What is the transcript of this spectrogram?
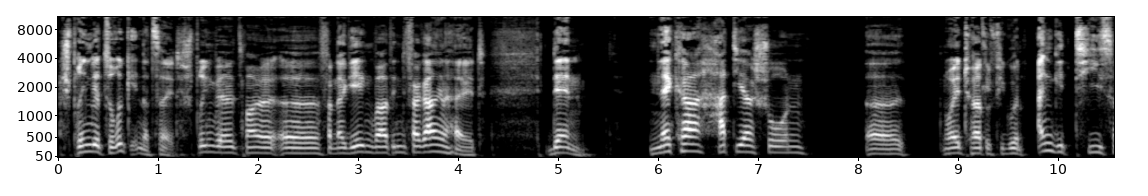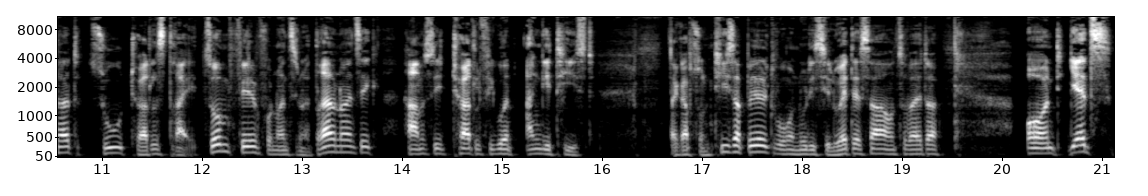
springen wir zurück in der Zeit. Springen wir jetzt mal äh, von der Gegenwart in die Vergangenheit. Denn Necker hat ja schon äh, neue Turtle-Figuren angeteasert zu Turtles 3. Zum Film von 1993 haben sie Turtle-Figuren angeteased. Da gab es so ein Teaserbild, wo man nur die Silhouette sah und so weiter. Und jetzt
